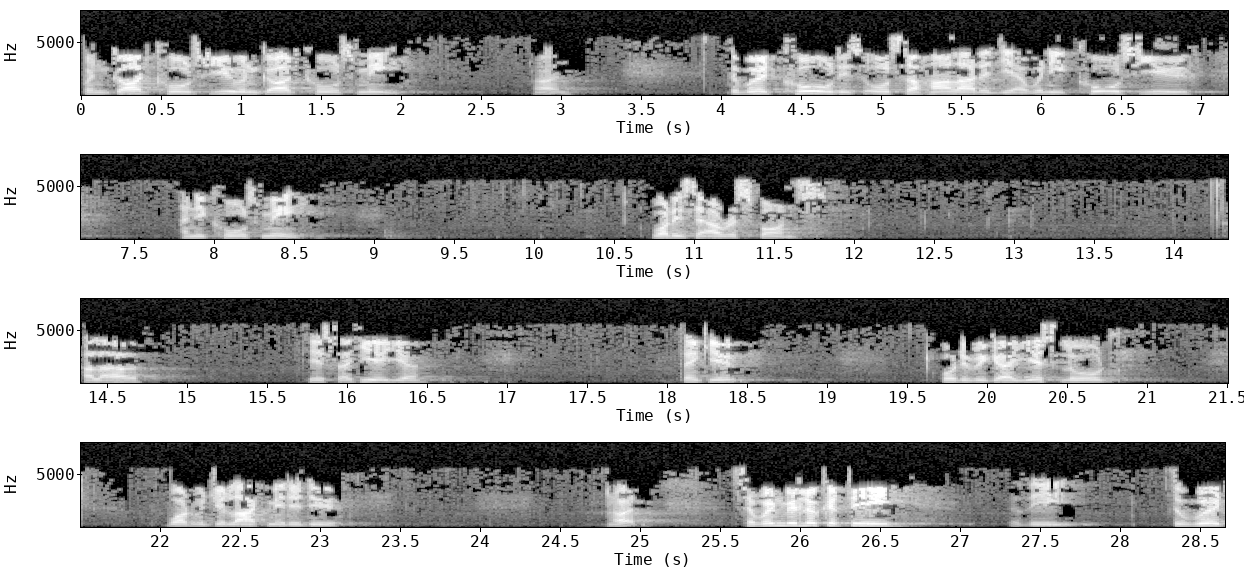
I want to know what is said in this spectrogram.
When God calls you and God calls me, right? The word called is also highlighted here. When He calls you and He calls me, what is our response? Hello? Yes, I hear you. Thank you. Or do we go, Yes, Lord, what would you like me to do? Right? So when we look at the, the, the word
